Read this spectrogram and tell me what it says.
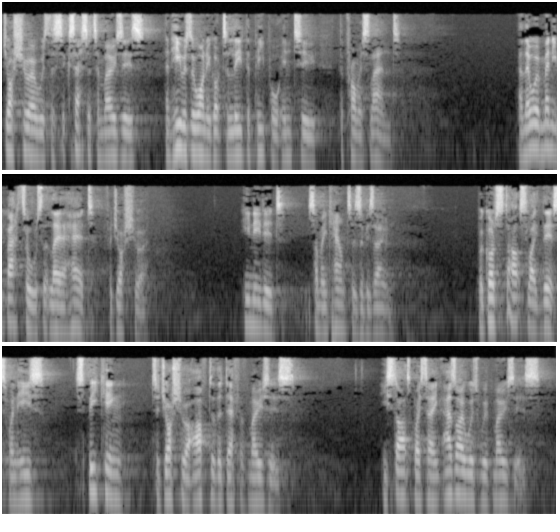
Joshua was the successor to Moses, and he was the one who got to lead the people into the promised land. And there were many battles that lay ahead for Joshua. He needed some encounters of his own. But God starts like this when he's speaking to Joshua after the death of Moses. He starts by saying, As I was with Moses,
